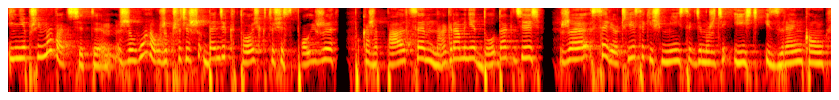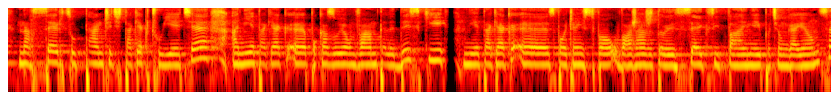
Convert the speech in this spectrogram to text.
i nie przejmować się tym, że wow, że przecież będzie ktoś, kto się spojrzy, pokaże palcem, nagra mnie, doda gdzieś, że serio, czy jest jakieś miejsce, gdzie możecie iść i z ręką na sercu tańczyć tak, jak czujecie, a nie tak, jak e, pokazują wam teledyski, nie tak, jak e, społeczeństwo uważa, że to jest sexy, fajnie i pociągające.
